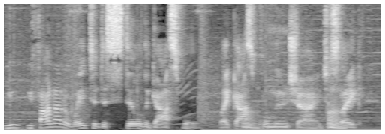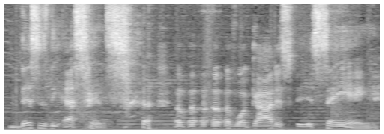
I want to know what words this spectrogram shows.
you you found out a way to distill the gospel like gospel moonshine. Just Mm. like this is the essence of, of, of what god is is saying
